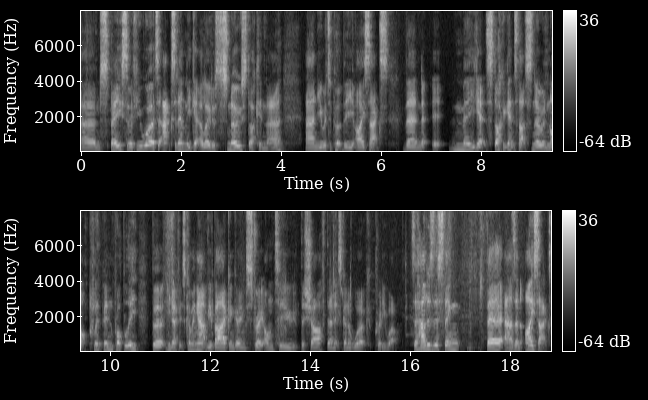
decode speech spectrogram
um, space. So if you were to accidentally get a load of snow stuck in there and you were to put the ice axe then it may get stuck against that snow and not clip in properly. But you know, if it's coming out of your bag and going straight onto the shaft, then it's going to work pretty well. So how does this thing fare as an ice axe?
